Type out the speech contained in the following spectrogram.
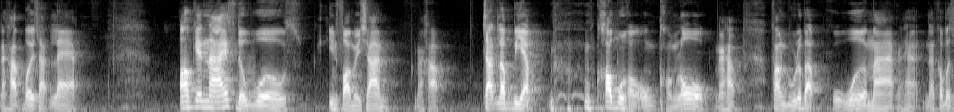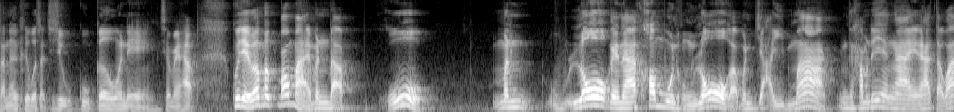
นะครับบริษัทแรก organize the world's information นะครับจัดระเบียบข้อมูลขององค์ของโลกนะครับฟังดูแล้วแบบโหเวอร์มากนะฮะนัก็บริษัทนั้นคือบริษัทที่ชื่อ Google นั่นเองใช่ไหมครับคุณเห็นว่าเป้าหมายมันแบบโหมันโลกเลยนะ ข้อมูลของโลกอะ่ะมันใหญ่มากมันทำได้ยังไงนะแต่ว่า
